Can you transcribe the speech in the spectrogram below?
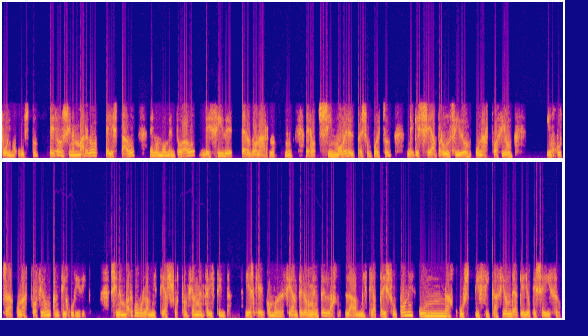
fue injusto, pero sin embargo el Estado en un momento dado decide perdonarlo, pero sin mover el presupuesto de que se ha producido una actuación injusta, una actuación antijurídica. Sin embargo, con la amnistía es sustancialmente distinta. Y es que, como decía anteriormente, la, amnistía presupone una justificación de aquello que se hizo.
